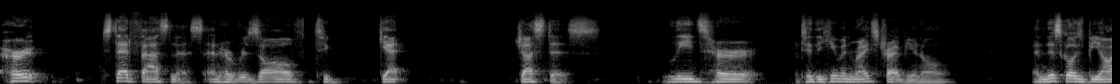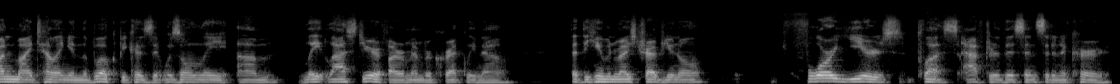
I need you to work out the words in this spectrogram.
her steadfastness and her resolve to get justice leads her to the Human Rights Tribunal. And this goes beyond my telling in the book because it was only um, late last year, if I remember correctly now, that the Human Rights Tribunal, four years plus after this incident occurred,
